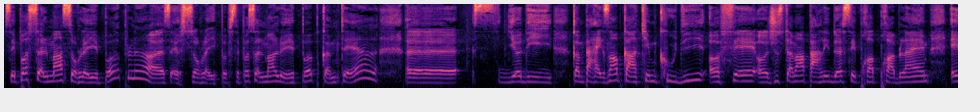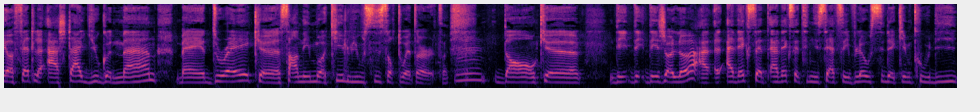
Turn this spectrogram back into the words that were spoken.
c'est pas seulement sur le hip-hop là, sur le hip-hop, c'est pas seulement le hip-hop comme tel. Euh, il y a des comme par exemple quand Kim Coody a fait a justement parlé de ses propres problèmes et a fait le hashtag You Good Man, ben Drake euh, s'en est moqué lui aussi sur Twitter. sais. Donc euh, des- des- déjà là avec cette avec cette initiative là aussi de Kim Coody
